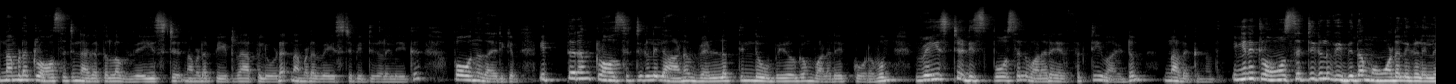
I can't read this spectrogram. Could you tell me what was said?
നമ്മുടെ ക്ലോസറ്റിന്റെ അകത്തുള്ള വേസ്റ്റ് നമ്മുടെ പീട്രാപ്പിലൂടെ നമ്മുടെ വേസ്റ്റ് പിറ്റുകളിലേക്ക് പോകുന്നതായിരിക്കും. ഇത്തരം ക്ലോസറ്റുകളിലാണ് വെള്ളത്തിന്റെ ഉപയോഗം വളരെ കുറവും വേസ്റ്റ് ഡിസ്പോസൽ വളരെ എഫക്റ്റീവായിട്ടും നടക്കുന്നത്. ഇങ്ങനെ ക്ലോസറ്റുകൾ വിവിധ മോഡലുകളിൽ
